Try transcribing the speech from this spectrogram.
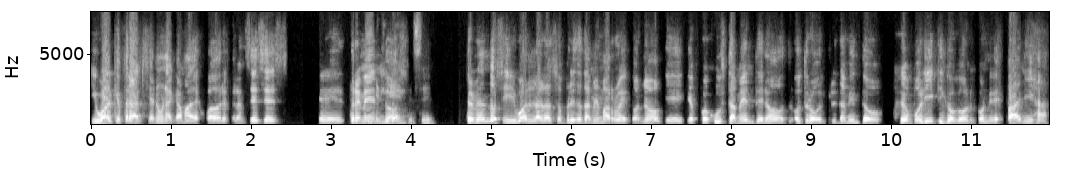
Igual que Francia, ¿no? Una camada de jugadores franceses eh, tremendos. Tremendos, y bueno, la gran sorpresa también Marruecos, ¿no? Que, fue justamente, ¿no? Otro enfrentamiento geopolítico con, con España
